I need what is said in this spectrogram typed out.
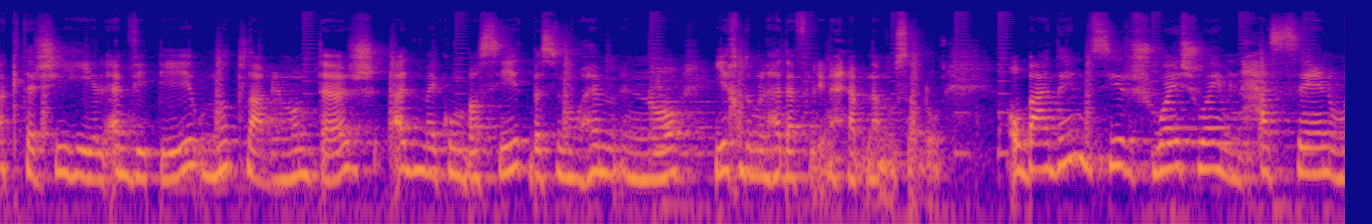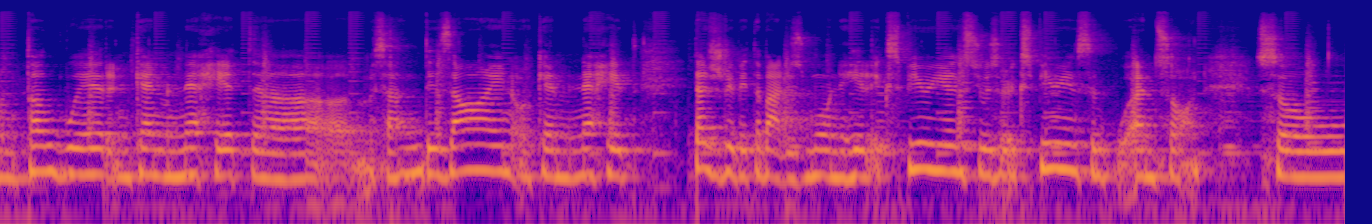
أكثر شيء هي ال MVP ونطلع بالمنتج قد ما يكون بسيط بس المهم إنه يخدم الهدف اللي نحن بدنا نوصل له. وبعدين بصير شوي شوي بنحسن وبنطور إن كان من ناحية آه، مثلا design أو كان من ناحية التجربه تبع الزبون اللي هي ال experience user experience and so on so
